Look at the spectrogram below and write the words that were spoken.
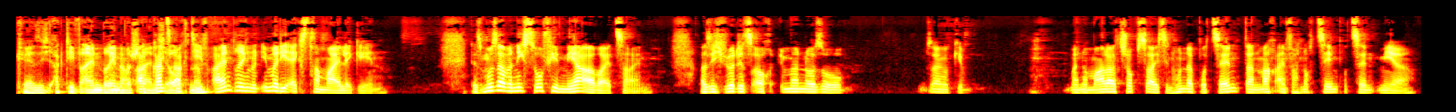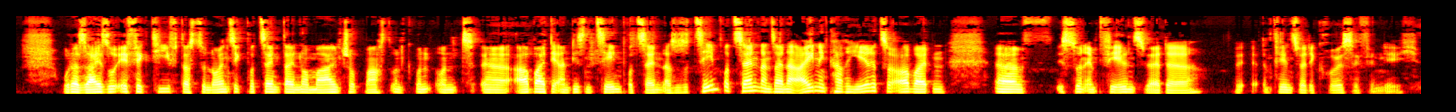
Okay, sich aktiv einbringen genau, wahrscheinlich ganz auch. Ganz aktiv ne? einbringen und immer die extra Meile gehen. Das muss aber nicht so viel mehr Arbeit sein. Also ich würde jetzt auch immer nur so sagen, okay, mein normaler Job sei es in 100 Prozent, dann mach einfach noch 10 Prozent mehr. Oder sei so effektiv, dass du 90 Prozent deinen normalen Job machst und, und, und äh, arbeite an diesen 10 Prozent. Also so 10 Prozent an seiner eigenen Karriere zu arbeiten, äh, ist so ein empfehlenswerter, empfehlenswerte Größe, finde ich.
